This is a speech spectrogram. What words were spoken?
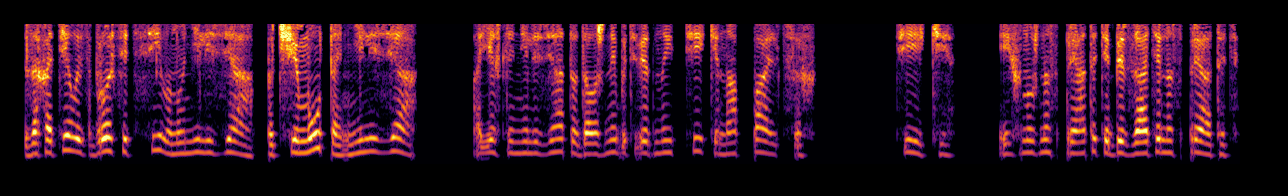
Захотелось сбросить силу, но нельзя. Почему-то нельзя. А если нельзя, то должны быть видны тики на пальцах. Тики. Их нужно спрятать, обязательно спрятать.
